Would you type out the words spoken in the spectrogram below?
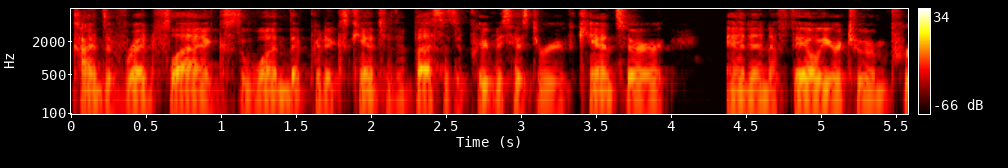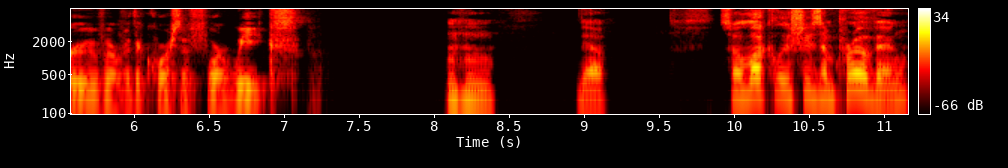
kinds of red flags, the one that predicts cancer the best is a previous history of cancer and then a failure to improve over the course of four weeks. Mhm. Yeah. So luckily she's improving,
